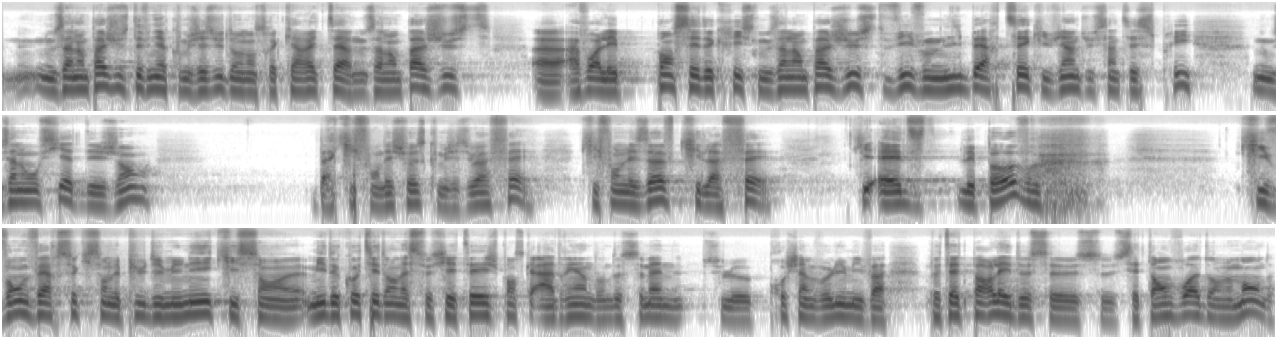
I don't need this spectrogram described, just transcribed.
Nous n'allons pas juste devenir comme Jésus dans notre caractère, nous n'allons pas juste euh, avoir les pensées de Christ, nous n'allons pas juste vivre une liberté qui vient du Saint-Esprit, nous allons aussi être des gens bah, qui font des choses comme Jésus a fait, qui font les œuvres qu'il a fait, qui aident les pauvres, qui vont vers ceux qui sont les plus démunis, qui sont euh, mis de côté dans la société. Je pense qu'Adrien, dans deux semaines, sur le prochain volume, il va peut-être parler de cet envoi dans le monde.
